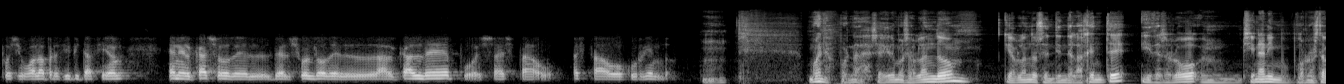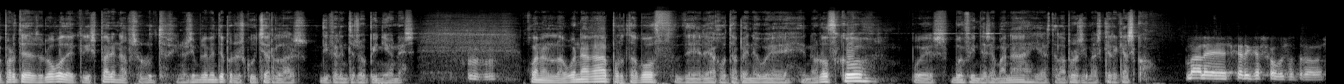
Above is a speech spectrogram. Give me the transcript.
pues igual la precipitación en el caso del, del sueldo del alcalde, pues ha estado, ha estado ocurriendo. Bueno, pues nada, seguiremos hablando, que hablando se entiende la gente y desde luego, mm, sin ánimo por nuestra parte, desde luego, de crispar en absoluto, sino simplemente por escuchar las diferentes opiniones. Juan Alabuenaga, portavoz del EAJPNV en Orozco, pues buen fin de semana y hasta la próxima. Es que recasco. Vale, es que recasco a vosotros.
